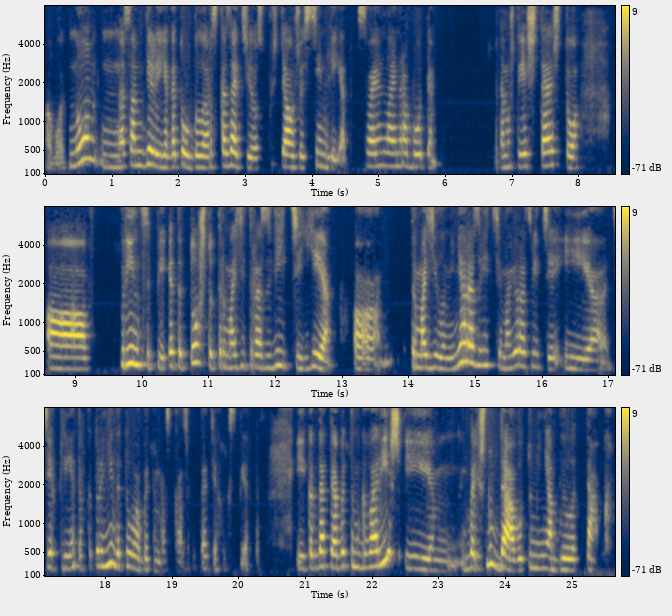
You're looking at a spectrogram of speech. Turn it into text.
Вот. Но на самом деле я готова была рассказать ее спустя уже 7 лет своей онлайн-работы потому что я считаю, что а, в принципе это то, что тормозит развитие, а, тормозило меня развитие, мое развитие и тех клиентов, которые не готовы об этом рассказывать, да, тех экспертов. И когда ты об этом говоришь и говоришь, ну да, вот у меня было так,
